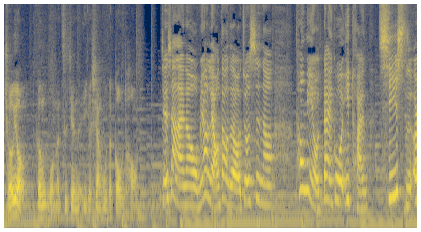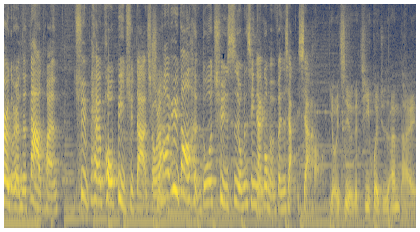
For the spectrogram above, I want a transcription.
球友跟我们之间的一个相互的沟通。接下来呢，我们要聊到的就是呢，Tommy 有带过一团七十二个人的大团去 Pebble Beach 打球，然后遇到很多趣事，我们请你来跟我们分享一下。好，有一次有一个机会，就是安排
